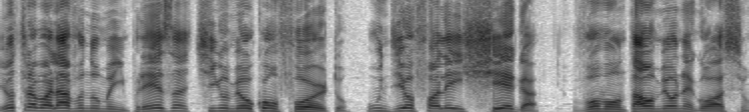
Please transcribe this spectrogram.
Eu trabalhava numa empresa, tinha o meu conforto. Um dia eu falei, chega, vou montar o meu negócio.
